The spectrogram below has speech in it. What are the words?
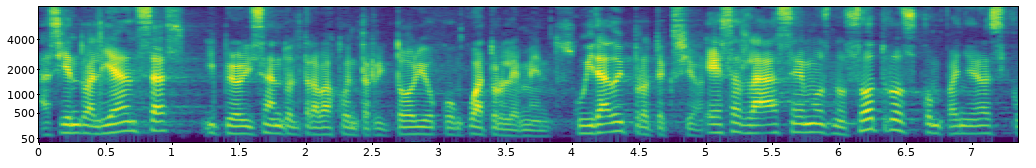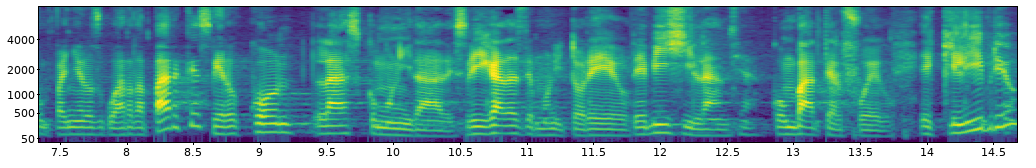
haciendo alianzas y priorizando el trabajo en territorio con cuatro elementos. Cuidado y protección. Esas las hacemos nosotros, compañeras y compañeros guardaparques, pero con las comunidades. Brigadas de monitoreo, de vigilancia, combate al fuego. Equilibrio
